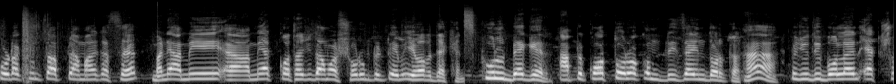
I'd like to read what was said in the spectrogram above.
প্রোডাক্ট কিন্তু আপনি আমার কাছে মানে আমি আমি এক কথা যদি আমার শোরুমটা একটু এভাবে দেখেন স্কুল ব্যাগের আপনি কত রকম ডিজাইন দরকার হ্যাঁ? আপনি যদি বলেন একশো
